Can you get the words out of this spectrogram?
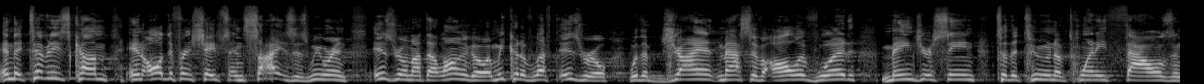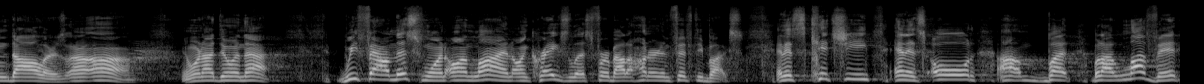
And nativities come in all different shapes and sizes. We were in Israel not that long ago, and we could have left Israel with a giant, massive olive wood manger scene to the tune of $20,000. Uh uh-uh. uh. And we're not doing that. We found this one online on Craigslist for about 150 bucks. And it's kitschy and it's old, um, but, but I love it.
